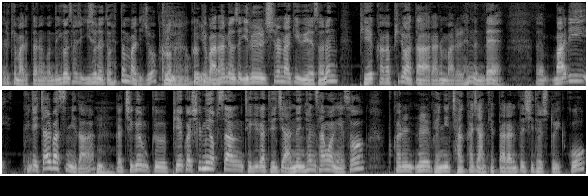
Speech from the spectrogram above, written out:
이렇게 말했다는 건데 이건 사실 이전에도 했던 말이죠. 그러네요. 그렇게 예. 말하면서 이를 실현하기 위해서는 비핵화가 필요하다라는 말을 했는데 에, 말이 굉장히 짧았습니다. 음. 그러니까 지금 그 비핵화 실무 협상 재개가 되지 않는 현 상황에서 북한을 괜히 자극하지 않겠다라는 뜻이 될 수도 있고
